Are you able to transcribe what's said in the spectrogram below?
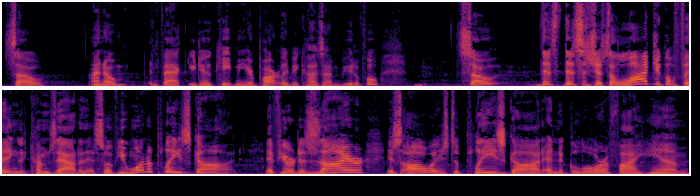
So I know, in fact, you do keep me here partly because I'm beautiful. So this, this is just a logical thing that comes out of this. So if you want to please God, if your desire is always to please God and to glorify Him,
